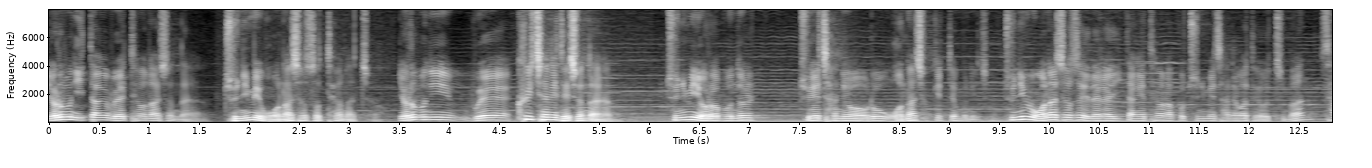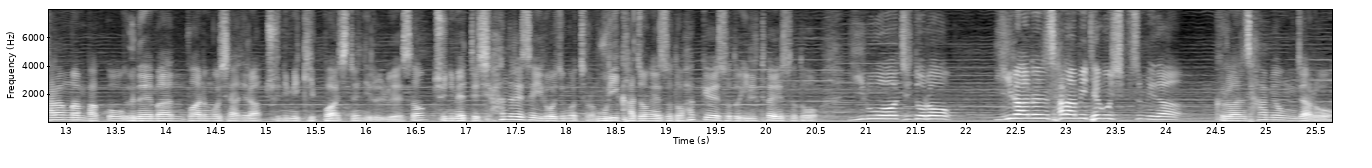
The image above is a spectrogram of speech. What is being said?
여러분 이 땅에 왜 태어나셨나요? 주님이 원하셔서 태어났죠. 여러분이 왜 크리스찬이 되셨나요? 주님이 여러분을 주의 자녀로 원하셨기 때문이죠. 주님이 원하셔서 내가 이 땅에 태어났고 주님의 자녀가 되었지만 사랑만 받고 은혜만 구하는 것이 아니라 주님이 기뻐하시는 일을 위해서 주님의 뜻이 하늘에서 이루어진 것처럼 우리 가정에서도 학교에서도 일터에서도 이루어지도록 일하는 사람이 되고 싶습니다. 그러한 사명자로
